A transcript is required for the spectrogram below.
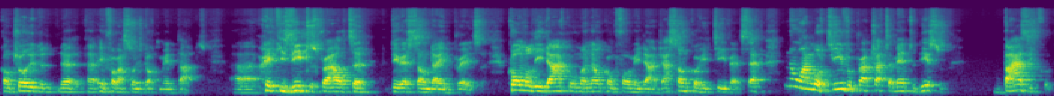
controle de, de informações documentadas, requisitos para alta direção da empresa, como lidar com uma não conformidade, ação corretiva, etc. Não há motivo para tratamento disso básico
